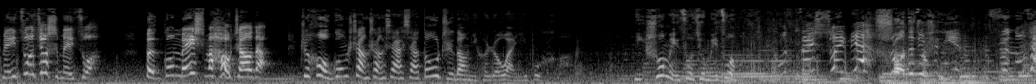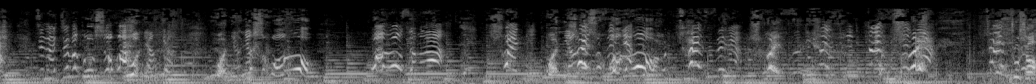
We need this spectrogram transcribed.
没做就是没做，本宫没什么好招的。这后宫上上下下都知道你和柔婉仪不和，你说没做就没做吗？我再说一遍，说的就是你，死奴才，竟敢这么跟我说话！我娘娘，我娘娘是皇后，皇后怎么了？踹你！我娘是皇后，踹死你！踹死你！踹死你！快踹！住手！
